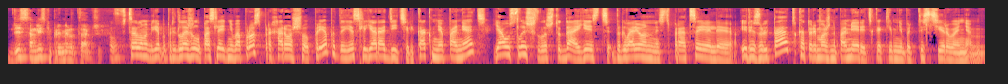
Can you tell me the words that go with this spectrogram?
Здесь с английским примерно так же. В целом, я бы предложила последний вопрос про хорошего препода. Если я родитель, как мне понять? Я услышала, что да, есть договоренность про цели и результат, который можно померить каким-нибудь тестированием.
